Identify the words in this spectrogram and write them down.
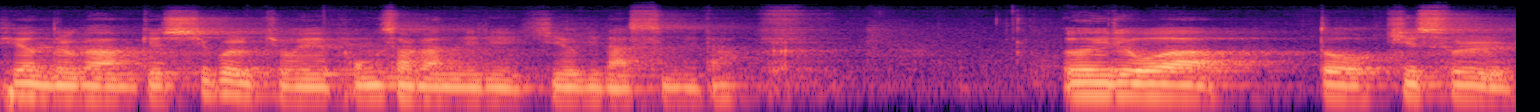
회원들과 함께 시골 교회에 봉사 간 일이 기억이 났습니다. 의료와 또 기술,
